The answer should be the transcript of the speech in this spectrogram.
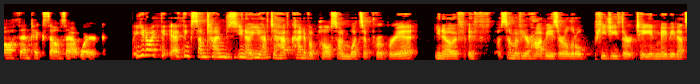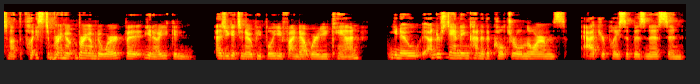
authentic selves at work? You know, I think I think sometimes you know you have to have kind of a pulse on what's appropriate. You know, if if some of your hobbies are a little PG thirteen, maybe that's not the place to bring them, bring them to work. But you know, you can as you get to know people, you find out where you can. You know, understanding kind of the cultural norms at your place of business and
